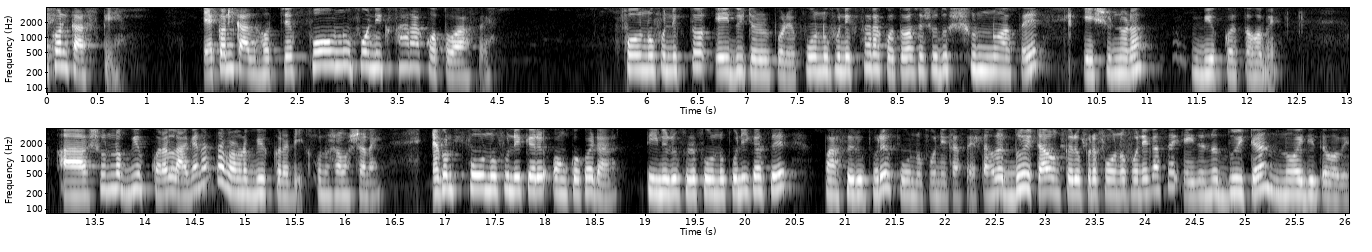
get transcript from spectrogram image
এখন কাজ কি? এখন কাজ হচ্ছে ফৌনুফোনিক ছাড়া কত আছে? ফৌনুফোনিক তো এই দুইটার উপরে। ফৌনুফোনিক ছাড়া কত আছে? শুধু শূন্য আছে। এই শূন্যটা বিয়োগ করতে হবে। আর শূন্য বিয়োগ করা লাগে না, তারপর আমরা বিয়োগ করে দিই, কোনো সমস্যা নাই। এখন ফৌনফোনিকের অঙ্ক কয়টা? তিনের উপরে ফৌনফোনিক আছে, পাঁচের উপরে ফৌনফোনিক আছে। তাহলে দুইটা অঙ্কের উপরে ফৌনফোনিক আছে এই জন্য দুইটা নয় দিতে হবে।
